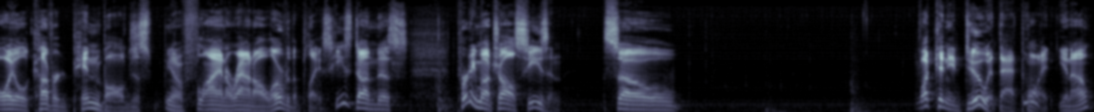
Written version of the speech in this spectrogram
oil covered pinball just you know flying around all over the place. He's done this pretty much all season. So what can you do at that point? You know.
